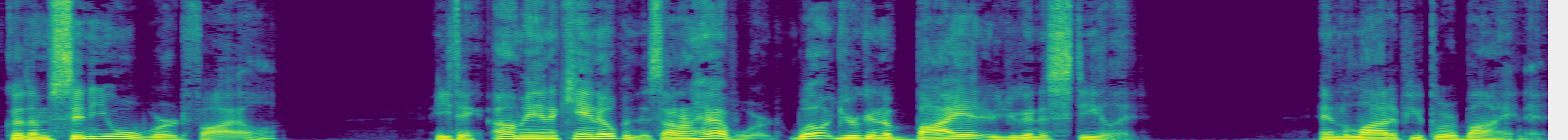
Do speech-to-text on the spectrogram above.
because I'm sending you a Word file. And you think, oh man, I can't open this. I don't have Word. Well, you're going to buy it or you're going to steal it and a lot of people are buying it.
